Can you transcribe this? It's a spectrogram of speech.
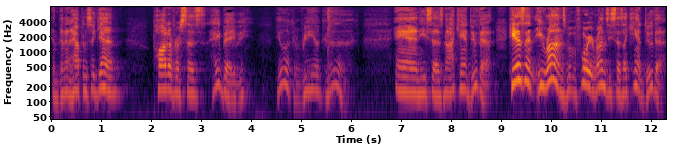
And then it happens again. Potiphar says, Hey, baby, you're looking real good. And he says, No, I can't do that. He doesn't, he runs, but before he runs, he says, I can't do that.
